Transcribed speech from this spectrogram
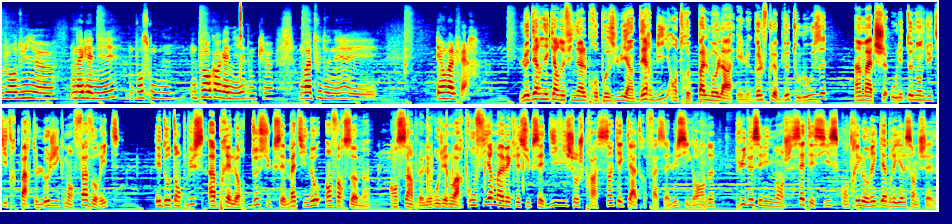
Aujourd'hui, on a gagné. On pense qu'on peut encore gagner, donc on va tout donner et, on va le faire. Le dernier quart de finale propose lui un derby entre Palmola et le Golf Club de Toulouse, un match où les tenants du titre partent logiquement favorites, et d'autant plus après leurs deux succès matinaux en force-homme. En simple, les Rouges et Noirs confirment avec les succès d'Ivy Chauchepras 5 et 4 face à Lucie Grande, puis de Céline Manche 7 et 6 contre Eloré Gabriel Sanchez.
